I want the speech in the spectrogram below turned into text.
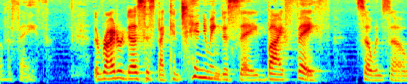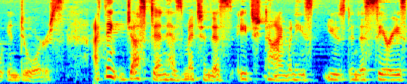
of the faith. The writer does this by continuing to say, by faith, so and so endures. I think Justin has mentioned this each time when he's used in this series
